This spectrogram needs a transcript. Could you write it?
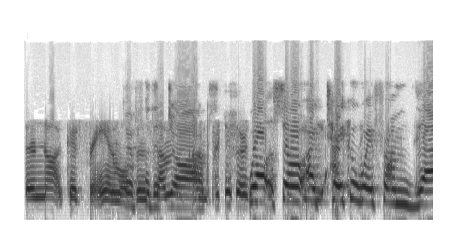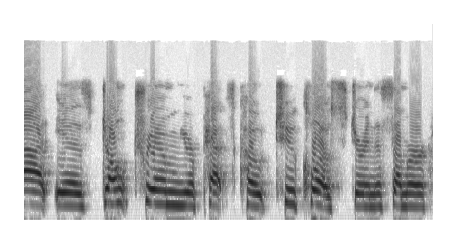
they're not good for animals. Good for the some, um, dogs. Um, well, so a takeaway from that is don't trim your pet's coat too close during the summer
